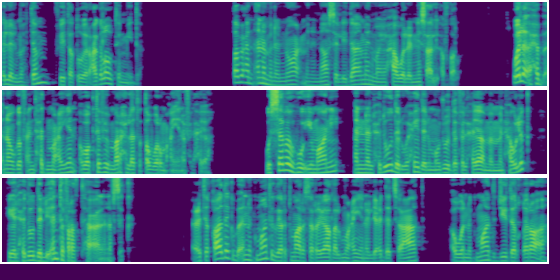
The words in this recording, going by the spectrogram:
إلا المهتم في تطوير عقله وتنميته طبعا أنا من النوع من الناس اللي دائما ما يحاول أن يسعى للأفضل ولا أحب أن أوقف عند حد معين أو أكتفي بمرحلة تطور معينة في الحياة. والسبب هو إيماني أن الحدود الوحيدة الموجودة في الحياة من من حولك هي الحدود اللي أنت فرضتها على نفسك. اعتقادك بأنك ما تقدر تمارس الرياضة المعينة لعدة ساعات أو أنك ما تجيد القراءة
